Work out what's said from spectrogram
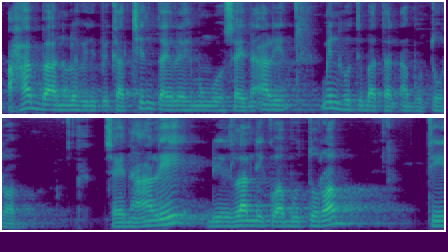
ahabba anu leuwih dipikat cinta ilahi mungguh Sayyidina Ali min hutibatan Abu Turab. Sayyidina Ali dirilandi ku Abu Turab ti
